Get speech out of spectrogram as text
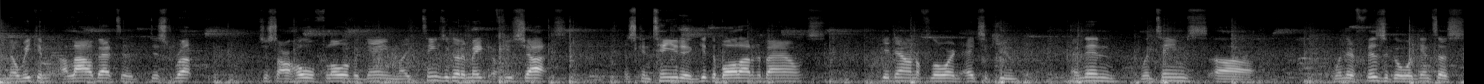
you know, we can allow that to disrupt just our whole flow of a game. Like teams are going to make a few shots. Let's continue to get the ball out of the bounds, get down the floor and execute. And then when teams, uh, when they're physical against us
